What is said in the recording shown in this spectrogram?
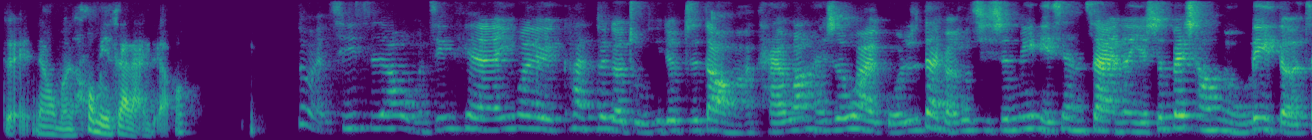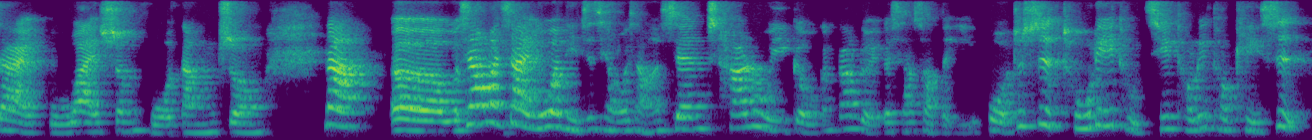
对，那我们后面再来聊。对，其实啊，我们今天因为看这个主题就知道嘛，台湾还是外国，就是代表说，其实 Mini 现在呢也是非常努力的在国外生活当中。那呃，我现在问下一个问题之前，我想要先插入一个，我刚刚有一个小小的疑惑，就是土里土气 t o l i Toki 是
